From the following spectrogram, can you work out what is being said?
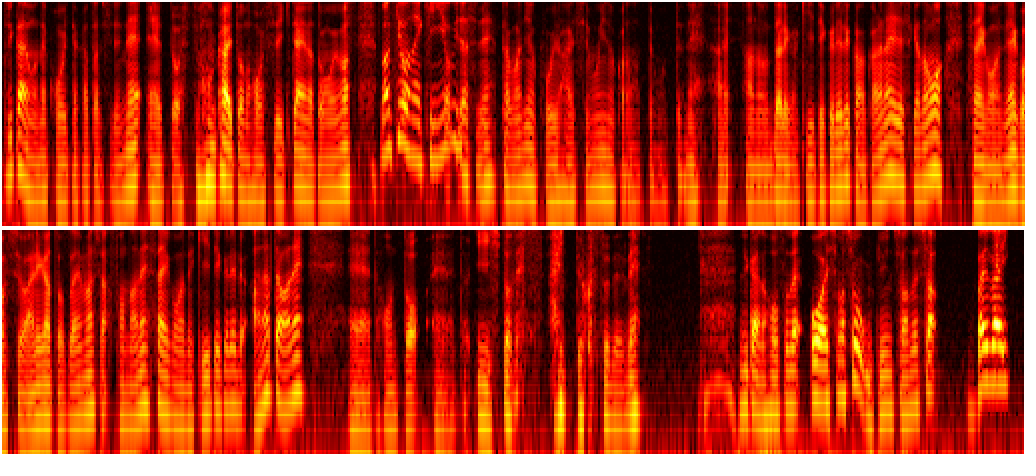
次回もね、こういった形でね、えー、っと、質問回答の方していきたいなと思います。まあ今日ね、金曜日だしね、たまにはこういう配信もいいのかなって思ってね、はい。あの、誰が聞いてくれるかわからないですけども、最後までね、ご視聴ありがとうございました。そんなね、最後まで聞いてくれるあなたはね、えー、っと、本当えっ、ー、と、いい人です。はい、ということでね、次回の放送でお会いしましょう。銀ちゃんでした。バイバイ。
